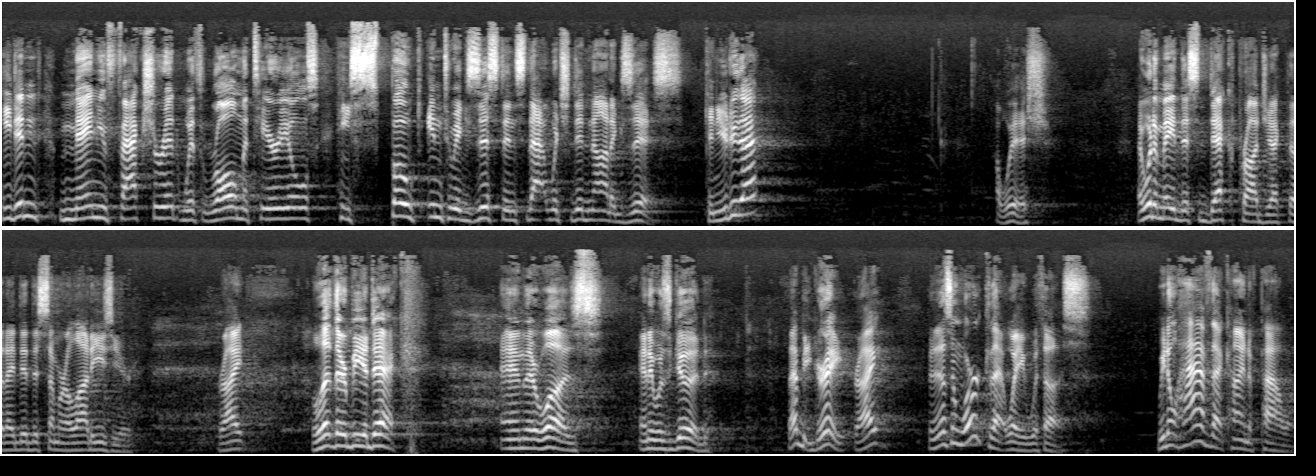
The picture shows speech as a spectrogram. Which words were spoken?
He didn't manufacture it with raw materials. He spoke into existence that which did not exist. Can you do that? I wish. It would have made this deck project that I did this summer a lot easier, right? Let there be a deck. And there was, and it was good. That'd be great, right? But it doesn't work that way with us. We don't have that kind of power,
